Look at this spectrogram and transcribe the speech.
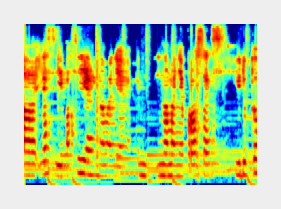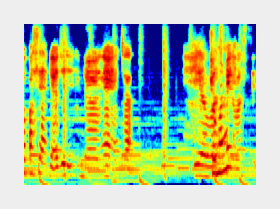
Eh, ya sih pasti yang namanya namanya proses hidup tuh pasti ada aja deh kendalanya ya cak. Iya Cuman pasti nih- pasti.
